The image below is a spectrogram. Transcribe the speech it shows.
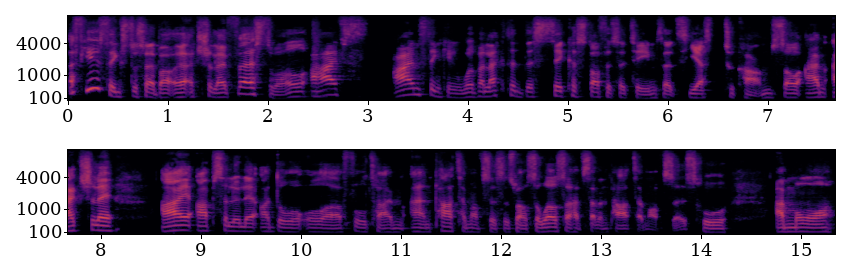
a few things to say about it. Actually, first of all, I've I'm thinking we've elected the sickest officer teams that's yet to come. So I'm actually, I absolutely adore all our full time and part time officers as well. So we also have seven part time officers who are more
